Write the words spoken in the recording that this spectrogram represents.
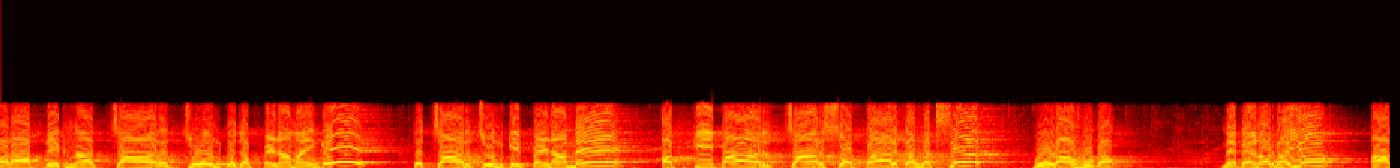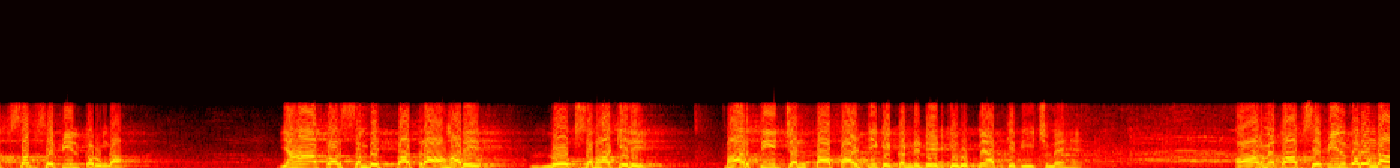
और आप देखना, चार जून को जब परिणाम आएँगे तो चार जून के परिणाम में अब की बार 400 पार का लक्ष्य पूरा होगा। मैं बहन और भाइयों, आप सबसे अपील करूँगा यहाँ पर संबित पात्रा हमारे लोकसभा के लिए भारतीय जनता पार्टी के कैंडिडेट के रूप में आपके बीच में हैं। और मैं तो आपसे अपील करूँगा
